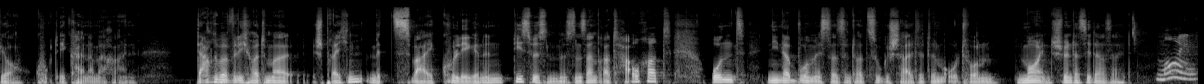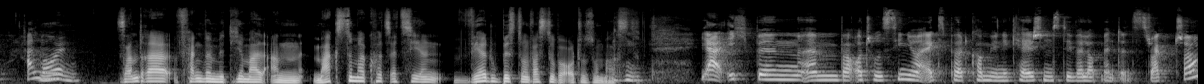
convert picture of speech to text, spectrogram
ja, guckt eh keiner mehr rein? Darüber will ich heute mal sprechen mit zwei Kolleginnen, die es wissen müssen. Sandra Tauchert und Nina Burmester sind heute zugeschaltet im O-Ton. Moin, schön, dass ihr da seid. Moin, hallo. Moin. Sandra, fangen wir mit dir mal an. Magst du mal kurz erzählen, wer du bist und was du bei Otto so machst? Ja, ich bin ähm, bei Otto Senior Expert Communications Development and Structure.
